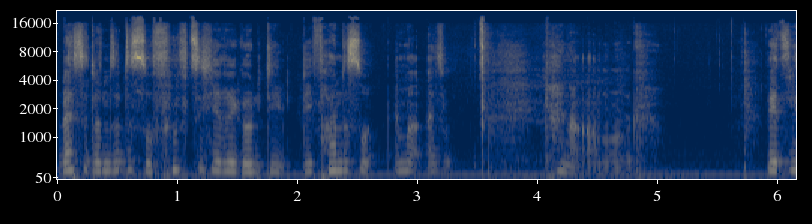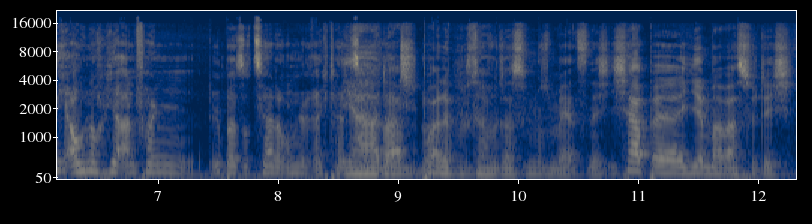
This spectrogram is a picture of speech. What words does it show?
weißt du, dann sind es so 50-Jährige und die, die fahren das so immer, also, keine Ahnung. Will jetzt nicht auch noch hier anfangen, über soziale Ungerechtheit Ja, zu quatschen. boah, da- das muss man jetzt nicht. Ich habe äh, hier mal was für dich.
